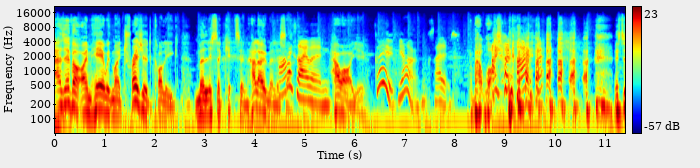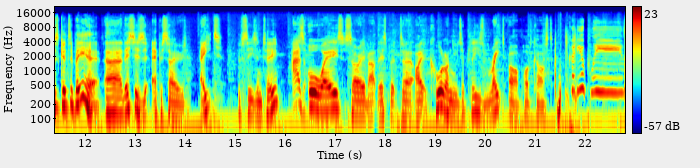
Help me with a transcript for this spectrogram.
As ever, I'm here with my treasured colleague, Melissa Kitson. Hello, Melissa. Hi, Simon. How are you? Good. Yeah, I'm excited. About what? I don't know. It's just good to be here. Uh, this is episode eight of season two. As always, sorry about this, but uh, I call on you to please rate our podcast Could you please?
